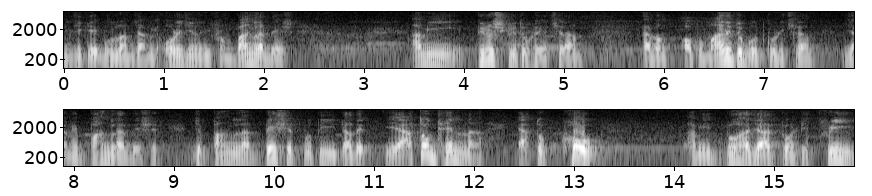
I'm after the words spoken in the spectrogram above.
নিজেকে বললাম যে আমি অরিজিনালি ফ্রম বাংলাদেশ আমি তিরস্কৃত হয়েছিলাম। এবং অপমানিত বোধ করেছিলাম যে আমি বাংলাদেশের, যে বাংলাদেশের প্রতি তাদের এত ঘেন্না, এত ক্ষোভ, আমি দু হাজার টোয়েন্টি থ্রির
